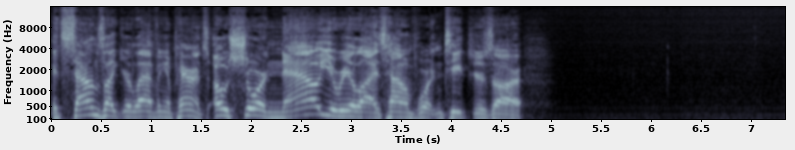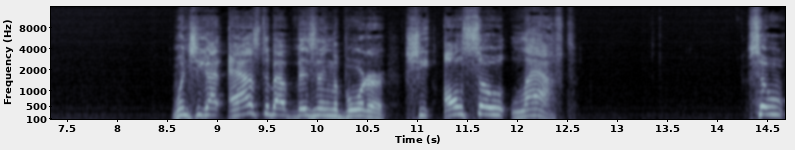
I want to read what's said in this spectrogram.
It sounds like you're laughing at parents. Oh, sure, now you realize how important teachers are. When she got asked about visiting the border, she also laughed. So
